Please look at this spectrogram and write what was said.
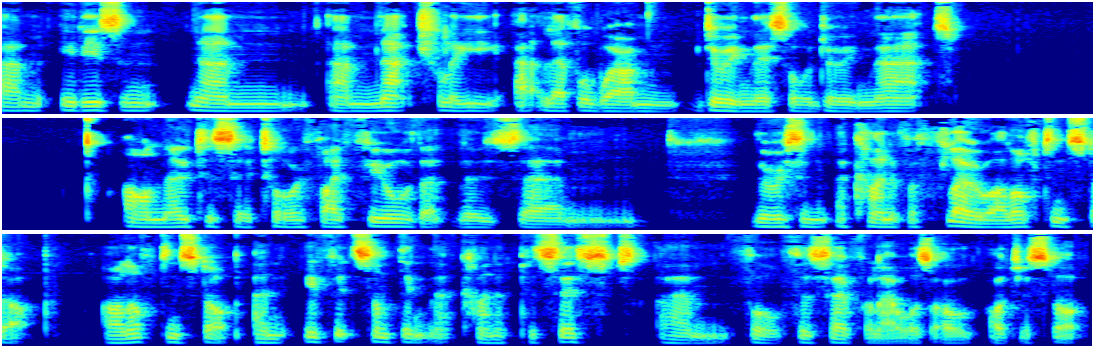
um, it isn't um, naturally at a level where I'm doing this or doing that, I'll notice it. Or if I feel that there's there isn't a kind of a flow, I'll often stop I'll often stop, and if it's something that kind of persists um, for for several hours, I'll I'll just stop,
